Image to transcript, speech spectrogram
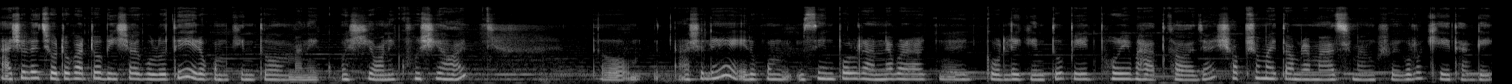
আসলে ছোটোখাটো বিষয়গুলোতে এরকম কিন্তু মানে সে অনেক খুশি হয়। তো আসলে এরকম সিম্পল রান্না বাড়া করলে কিন্তু পেট ভরে ভাত খাওয়া যায়। সব সময় তো আমরা মাছ, মাংস এগুলো খেয়ে থাকি।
